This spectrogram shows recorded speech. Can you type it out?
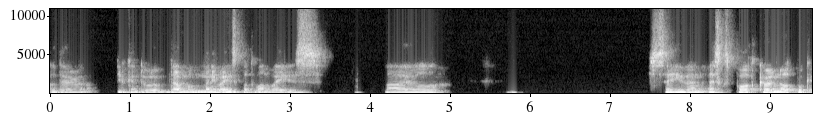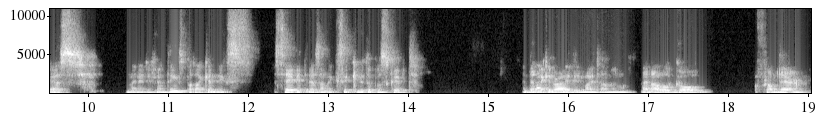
There you can do there are many ways, but one way is file save and export current notebook as many different things, but I can save it as an executable script. And then I can run it in my terminal and I will go from there.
